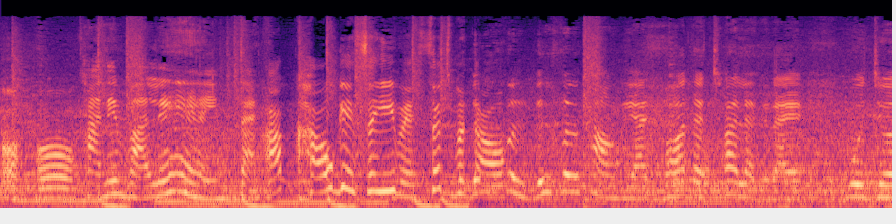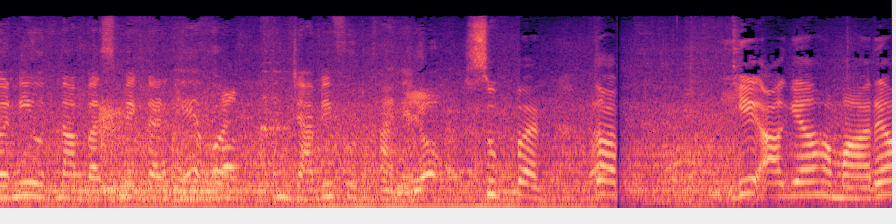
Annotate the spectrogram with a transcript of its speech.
खाने वाले हैं इनफैक्ट आप खाओगे सही में सच बताओ। बिल्कुल बिल्कुल खाऊँगी आज बहुत अच्छा लग रहा है। वो जर्नी उतना बस में करके और पंजाबी फ़ूड खाने सुपर। तो ये आ गया हमारा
